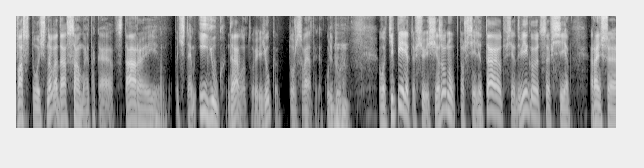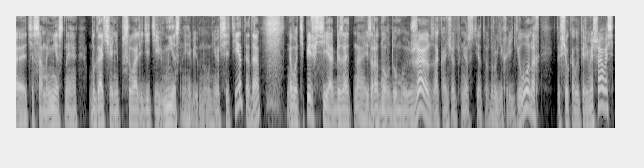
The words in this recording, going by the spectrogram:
восточного, да, самая такая старая, и, почитаем, и юг, да, вот юг тоже своя такая культура. Mm-hmm. Вот теперь это все исчезло, ну, потому что все летают, все двигаются, все Раньше эти самые местные богачи, они посылали детей в местные ну, университеты, да. Вот теперь все обязательно из родного дома уезжают, заканчивают университеты в других регионах. Это все как бы перемешалось.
